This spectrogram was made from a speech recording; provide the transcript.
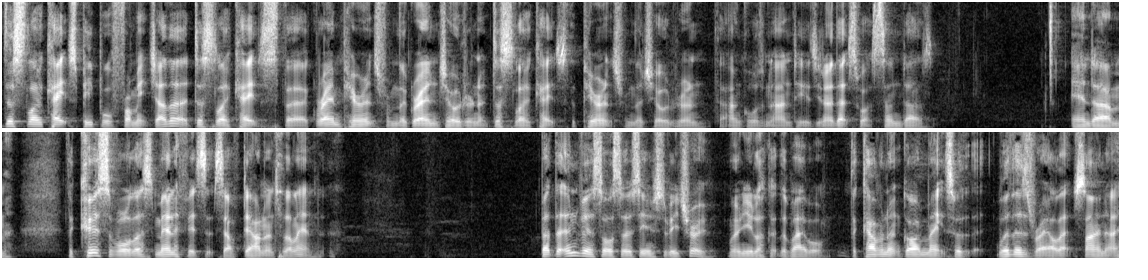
dislocates people from each other. It dislocates the grandparents from the grandchildren. It dislocates the parents from the children, the uncles and aunties. You know, that's what sin does. And um, the curse of all this manifests itself down into the land. But the inverse also seems to be true when you look at the Bible. The covenant God makes with, with Israel at Sinai,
